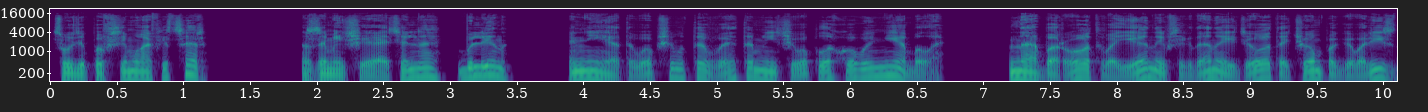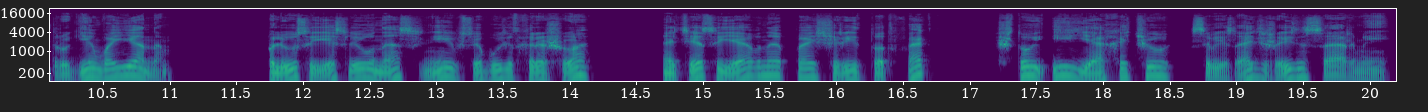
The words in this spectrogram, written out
судя по всему, офицер. Замечательно, блин. Нет, в общем-то, в этом ничего плохого не было. Наоборот, военный всегда найдет, о чем поговорить с другим военным. Плюс, если у нас с ней все будет хорошо, отец явно поощрит тот факт, что и я хочу связать жизнь с армией.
